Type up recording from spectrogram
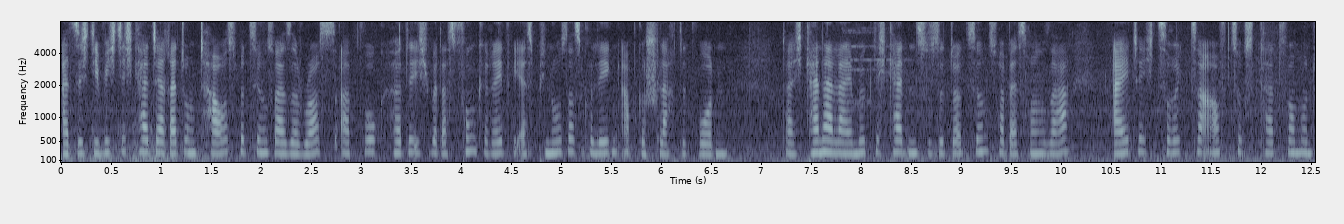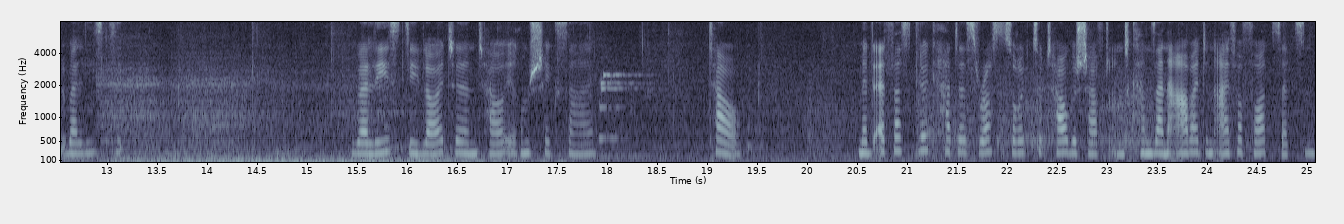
Als ich die Wichtigkeit der Rettung Taus bzw. Ross abwog, hörte ich über das Funkgerät, wie Espinosas Kollegen abgeschlachtet wurden. Da ich keinerlei Möglichkeiten zur Situationsverbesserung sah, eilte ich zurück zur Aufzugsplattform und überließ die, überließ die Leute in Tau ihrem Schicksal. Tau. Mit etwas Glück hat es Ross zurück zu Tau geschafft und kann seine Arbeit in Alpha fortsetzen.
